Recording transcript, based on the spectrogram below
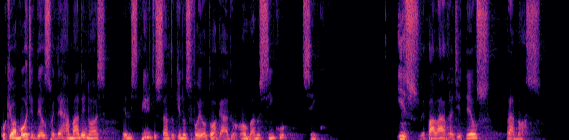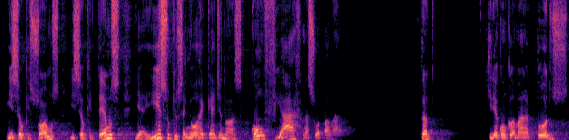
porque o amor de Deus foi derramado em nós pelo Espírito Santo que nos foi otorgado. Romanos 5, 5. Isso é palavra de Deus para nós. Isso é o que somos, isso é o que temos, e é isso que o Senhor requer de nós: confiar na Sua palavra. Portanto, queria conclamar a todos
